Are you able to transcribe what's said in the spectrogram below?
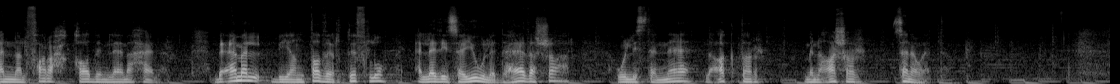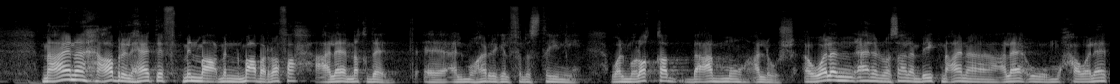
أن الفرح قادم لا محالة. بأمل بينتظر طفله الذي سيولد هذا الشهر واللي استناه لأكثر من عشر سنوات. معانا عبر الهاتف من من معبر رفح علاء مقداد المهرج الفلسطيني والملقب بعمه علوش. اولا أهلا وسهلا بيك معانا علاء ومحاولات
